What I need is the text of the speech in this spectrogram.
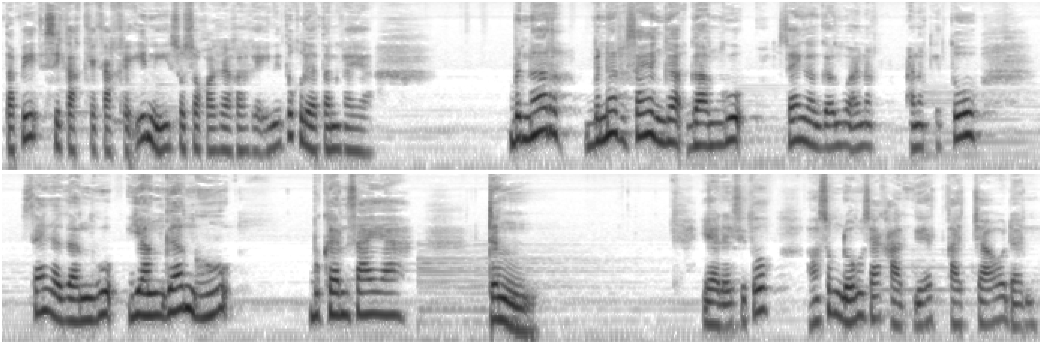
Tapi si kakek-kakek ini sosok kakek-kakek ini tuh kelihatan kayak benar benar saya nggak ganggu. Saya nggak ganggu anak anak itu saya nggak ganggu. Yang ganggu bukan saya. Deng. Ya dari situ langsung dong saya kaget, kacau dan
